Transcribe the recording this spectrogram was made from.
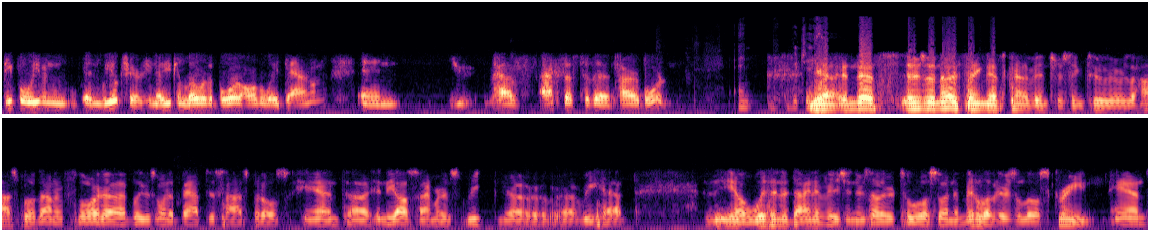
people even in wheelchairs. You know, you can lower the board all the way down, and you have access to the entire board. And is- yeah, and that's there's another thing that's kind of interesting too. There was a hospital down in Florida, I believe it was one of the Baptist hospitals, and uh, in the Alzheimer's re, uh, uh, rehab, you know, within the Dynavision, there's other tools. So in the middle of it, there's a little screen, and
